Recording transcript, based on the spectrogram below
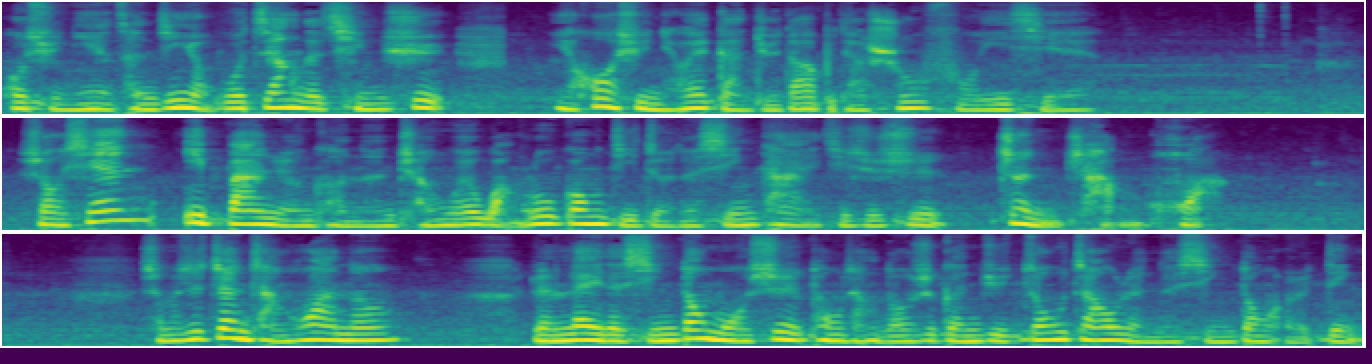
或许你也曾经有过这样的情绪，也或许你会感觉到比较舒服一些。首先，一般人可能成为网络攻击者的心态其实是正常化。什么是正常化呢？人类的行动模式通常都是根据周遭人的行动而定。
